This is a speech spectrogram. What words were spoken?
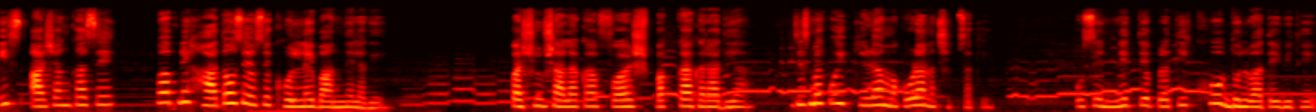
इस आशंका से वह अपने हाथों से उसे खोलने बांधने लगे। पशुशाला का फर्श पक्का करा दिया, जिसमें कोई कीड़ा मकोड़ा न छिप सके। उसे नित्य प्रति खूब धुलवाते भी थे।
